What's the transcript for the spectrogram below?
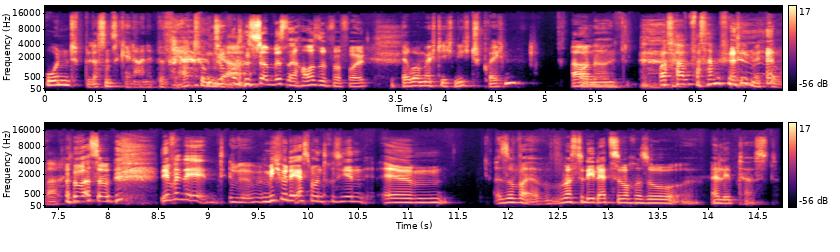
Und lasst uns gerne eine Bewertung Du da. wurdest schon bis nach Hause verfolgt. Darüber möchte ich nicht sprechen. Oh Ähm, nein. Was, haben- was haben wir für Themen mitgebracht? Was, Ja, mich würde erstmal interessieren, ähm, so, wa- was du die letzte Woche so erlebt hast.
